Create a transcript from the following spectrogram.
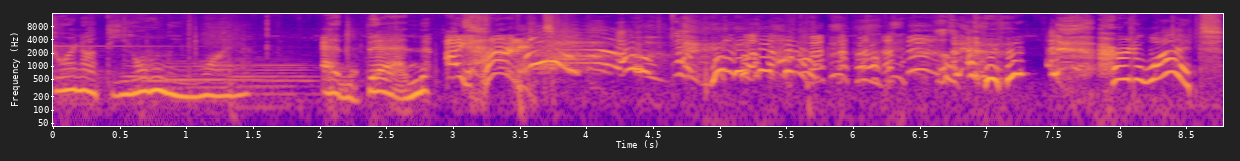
You're not the only one. And then I heard it! Heard what?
